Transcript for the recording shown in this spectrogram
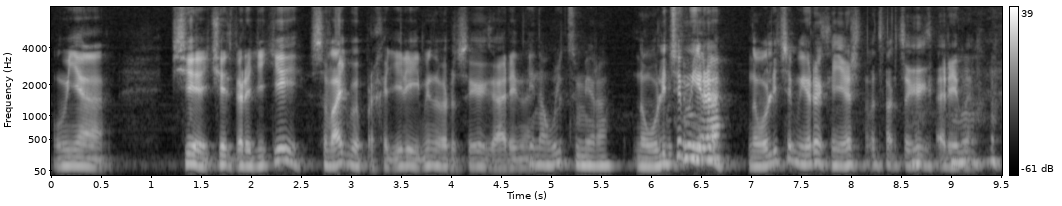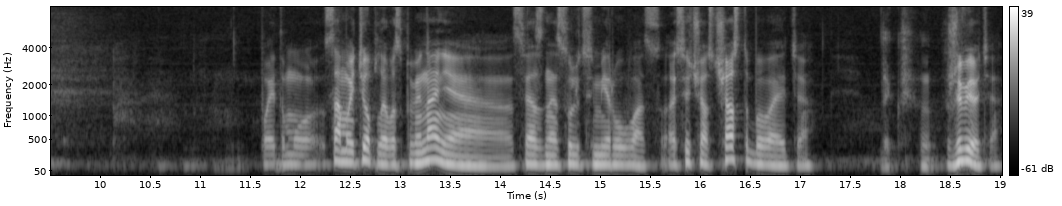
у меня все четверо детей свадьбы проходили именно в дворце Гагарина. И на улице Мира. На улице, улице мира. мира. На улице Мира, конечно, во дворце Гагарина. Поэтому самое теплое воспоминание, связанное с улицей Мира у вас. А сейчас часто бываете? Так... Живете?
